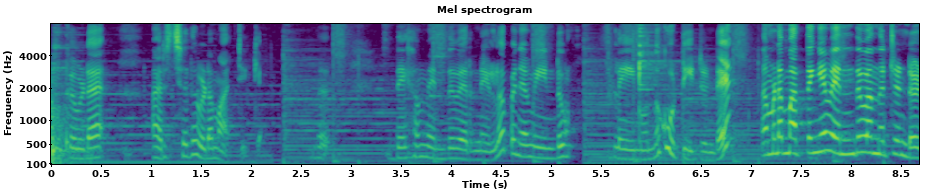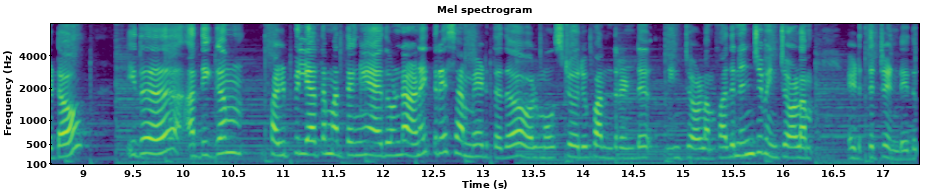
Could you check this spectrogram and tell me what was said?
നമുക്കിവിടെ അരച്ചത് ഇവിടെ മാറ്റിക്കാം. ഇദ്ദേഹം വെന്ത് വരണേ ഉള്ളൂ. അപ്പം ഞാൻ വീണ്ടും ഫ്ലെയിം ഒന്ന് കൂട്ടിയിട്ടുണ്ട്. നമ്മുടെ മത്തങ്ങ വെന്ത് വന്നിട്ടുണ്ട് കേട്ടോ. ഇത് അധികം പഴുപ്പില്ലാത്ത മത്തങ്ങ ആയതുകൊണ്ടാണ് ഇത്രയും സമയം എടുത്തത്. ഓൾമോസ്റ്റ് ഒരു പന്ത്രണ്ട് മിനിറ്റോളം പതിനഞ്ച് മിനിറ്റോളം എടുത്തിട്ടുണ്ട് ഇത്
